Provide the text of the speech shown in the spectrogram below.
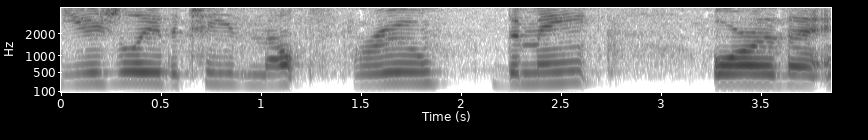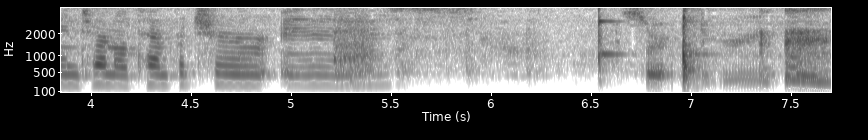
usually the cheese melts through the meat, or the internal temperature is certain degree.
